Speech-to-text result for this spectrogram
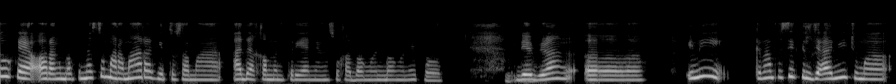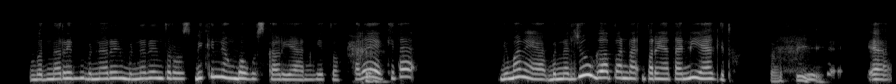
tuh kayak orang Bappenas tuh marah-marah gitu sama ada kementerian yang suka bangun-bangun itu. Dia bilang eh ini kenapa sih kerjaannya cuma benerin benerin benerin terus bikin yang bagus kalian gitu. Padahal ya kita gimana ya bener juga pern- pernyataan dia gitu. Tapi Ya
